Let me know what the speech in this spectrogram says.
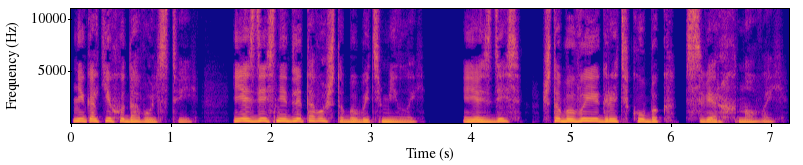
никаких удовольствий. Я здесь не для того, чтобы быть милой. Я здесь, чтобы выиграть кубок сверхновой.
